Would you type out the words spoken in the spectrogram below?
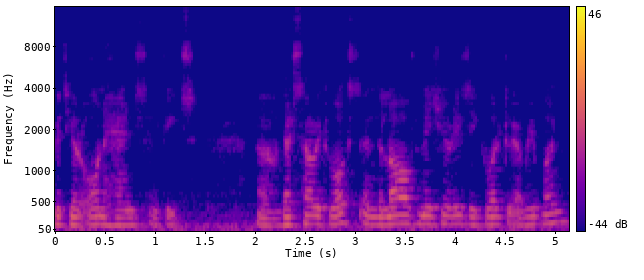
with your own hands and feet. Uh, that's how it works, and the law of nature is equal to everyone.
